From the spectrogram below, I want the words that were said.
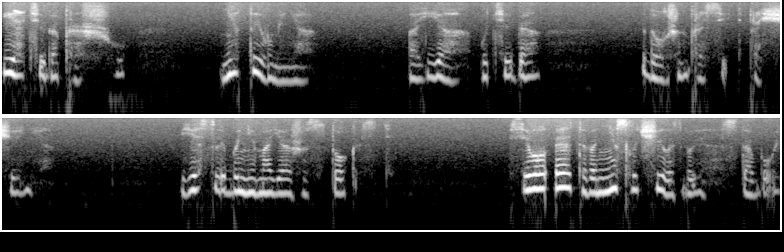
я тебя прошу. Не ты у меня, а я у тебя должен просить прощения. Если бы не моя жестокость, всего этого не случилось бы с тобой.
